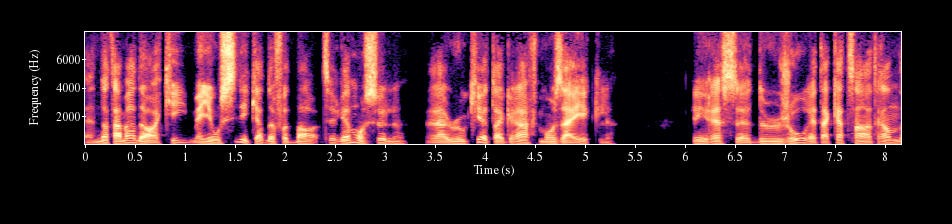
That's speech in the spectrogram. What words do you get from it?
euh, notamment de hockey, mais il y a aussi des cartes de football. regarde-moi ça, la rookie autographe mosaïque. Là. il reste euh, deux jours, est à 430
